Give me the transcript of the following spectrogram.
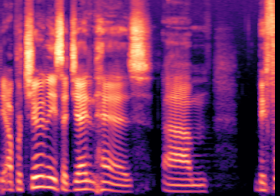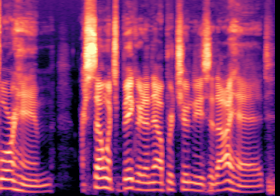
the opportunities that Jaden has, um, before him are so much bigger than the opportunities that I had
